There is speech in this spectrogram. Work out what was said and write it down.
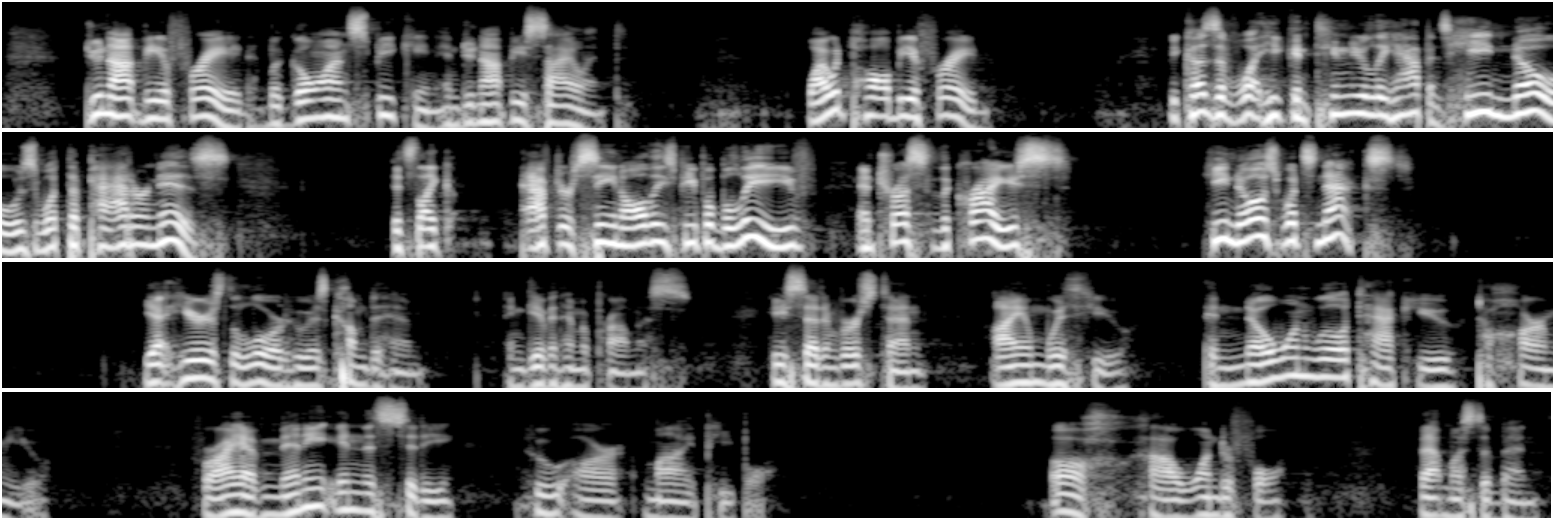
do not be afraid, but go on speaking and do not be silent. Why would Paul be afraid? Because of what he continually happens. He knows what the pattern is. It's like after seeing all these people believe and trust the Christ, he knows what's next. Yet here's the Lord who has come to him and given him a promise. He said in verse 10, I am with you and no one will attack you to harm you. For I have many in this city who are my people. Oh, how wonderful that must have been.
